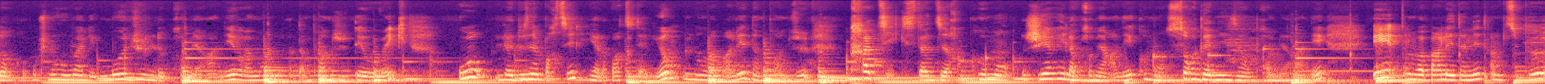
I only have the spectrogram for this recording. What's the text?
donc je nous les modules de première année vraiment d'un point de vue théorique ou la deuxième partie, il y a la partie d'Alium, où on va parler d'un point de vue pratique, c'est-à-dire comment gérer la première année, comment s'organiser en première année, et on va parler d'un un petit peu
